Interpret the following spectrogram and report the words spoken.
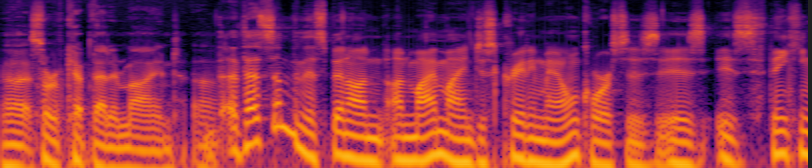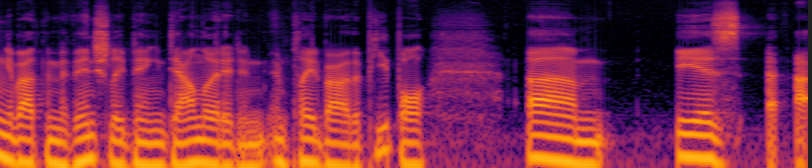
uh, sort of kept that in mind. Uh, That's something that's been on, on my mind just creating my own courses is is thinking about them eventually being downloaded and, and played by other people. Um, is uh,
